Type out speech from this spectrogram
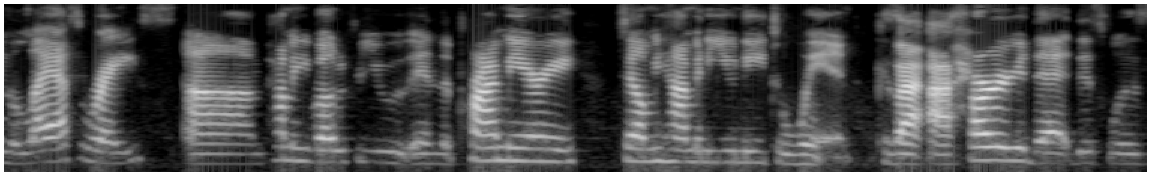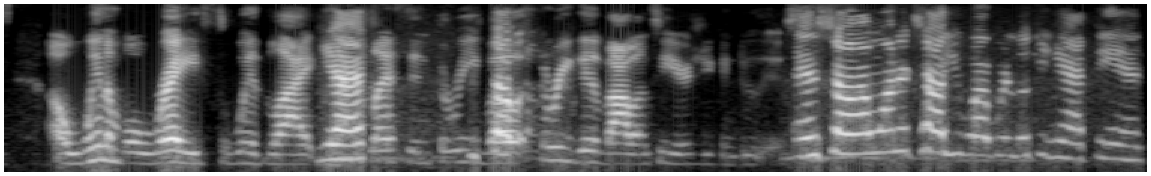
in the last race? Um, how many voted for you in the primary? Tell me how many you need to win. Because I, I heard that this was a winnable race with like yes. less than three so, three good volunteers, you can do this. And so I want to tell you what we're looking at then.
